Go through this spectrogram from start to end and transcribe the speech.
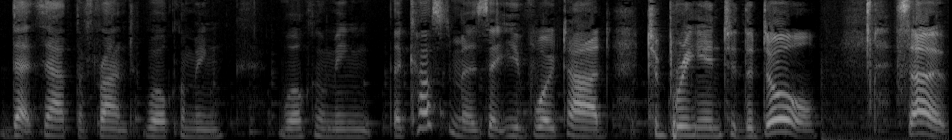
that's out the front welcoming welcoming the customers that you've worked hard to bring into the door. So,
